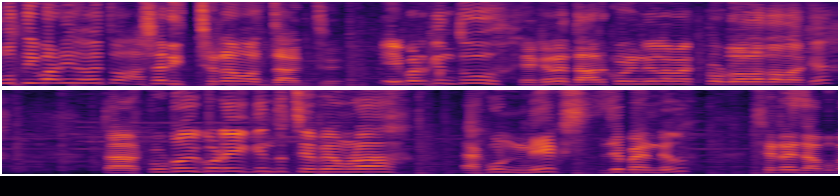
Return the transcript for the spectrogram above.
প্রতিবারই হয়তো আসার ইচ্ছাটা আমার জাগছে। এবার কিন্তু এখানে দাঁড় করে নিলাম এক টোটোওয়ালা দাদাকে। তা টোটোই করেই কিন্তু চেপে আমরা এখন নেক্সট যে প্যান্ডেল, সেটাই যাব।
